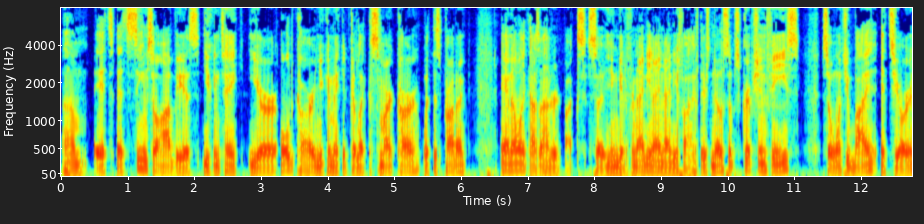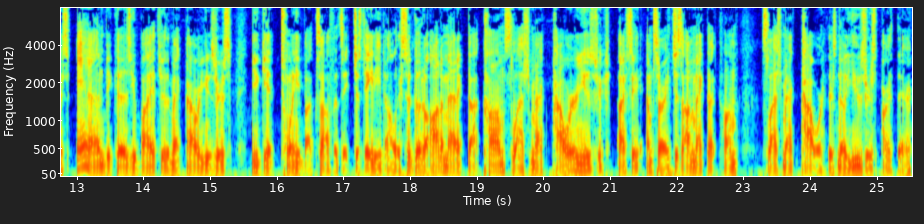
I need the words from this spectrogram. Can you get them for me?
Um, it's it seems so obvious. You can take your old car and you can make it feel like a smart car with this product, and it only costs a hundred bucks. So you can get it for ninety nine ninety five. There's no subscription fees. So once you buy it, it's yours. And because you buy it through the Mac Power users, you get twenty bucks off. It's just eighty dollars. So go to automatic.com slash Mac Power users. I see. I'm sorry, just automatic.com slash Mac Power. There's no users part there.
